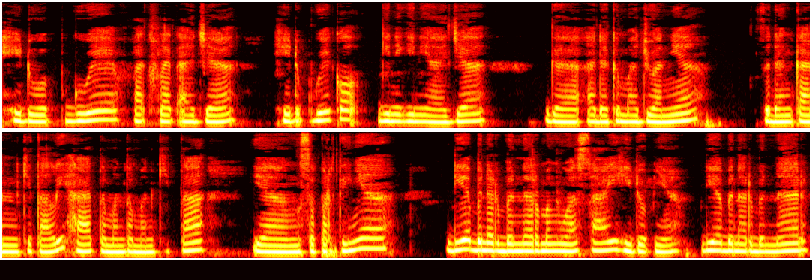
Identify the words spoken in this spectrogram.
hidup gue flat-flat aja, hidup gue kok gini-gini aja, gak ada kemajuannya. Sedangkan kita lihat teman-teman kita yang sepertinya dia benar-benar menguasai hidupnya. Dia benar-benar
